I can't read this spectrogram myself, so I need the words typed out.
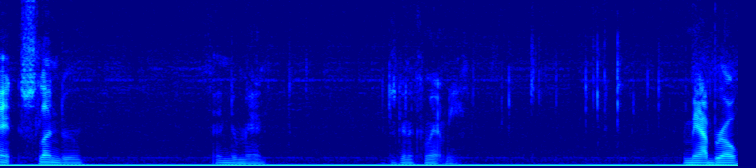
and slender Enderman is gonna come at me. Mad bro.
